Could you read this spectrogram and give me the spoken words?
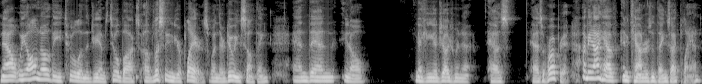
Now, we all know the tool in the GM's toolbox of listening to your players when they're doing something and then, you know, making a judgment as as appropriate. I mean, I have encounters and things I plan,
